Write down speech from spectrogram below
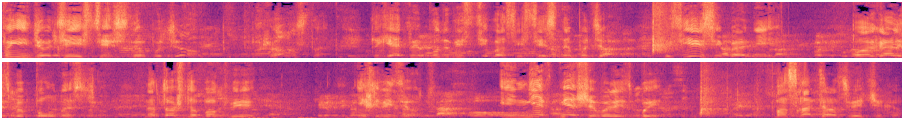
вы идете естественным путем. Пожалуйста. Так я буду вести вас естественным путем. То есть если бы они полагались бы полностью на то, что Бог их ведет, и не вмешивались бы послать разведчиков,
